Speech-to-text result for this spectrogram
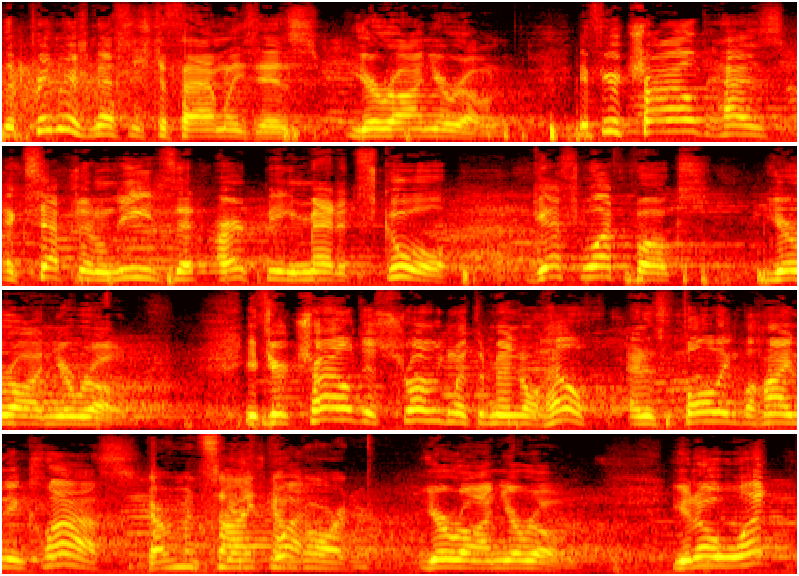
the Premier's message to families is you're on your own. If your child has exceptional needs that aren't being met at school, guess what, folks? You're on your own. If your child is struggling with their mental health and is falling behind in class, Government side, come to order. You're on your own. You know what?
